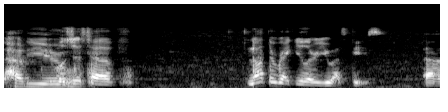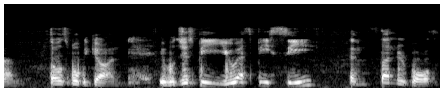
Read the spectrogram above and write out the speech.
how do you? We'll just have not the regular USBs. Um, those will be gone. It will just be USB C and Thunderbolt.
